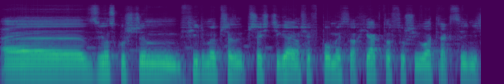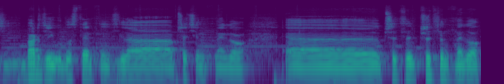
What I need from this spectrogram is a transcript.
e, w związku z czym firmy prze, prześcigają się w pomysłach, jak to sushi uatrakcyjnić i bardziej udostępnić dla przeciętnego, e, przeci- przeciętnego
